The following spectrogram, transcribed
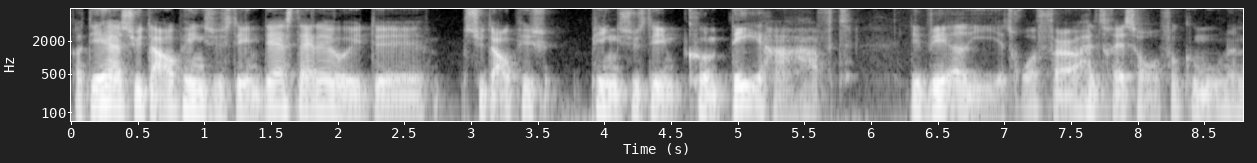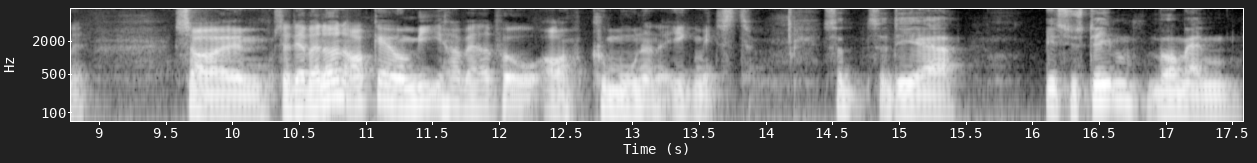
Og det her sygdagpengesystem, det erstatter jo et øh, sygdagpengesystem, KMD har haft leveret i, jeg tror, 40-50 år for kommunerne. Så, øh, så det har været noget en opgave, Mi har været på, og kommunerne ikke mindst. Så, så det er et system, hvor man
